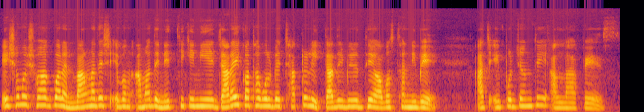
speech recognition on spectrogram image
এই সময় সোহাগ বলেন, বাংলাদেশ এবং আমাদের নেত্রীকে নিয়ে যারাই কথা বলবে ছাত্রলীগ তাদের বিরুদ্ধে অবস্থান নিবে। আজ এই পর্যন্তই, আল্লাহ হাফেজ।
